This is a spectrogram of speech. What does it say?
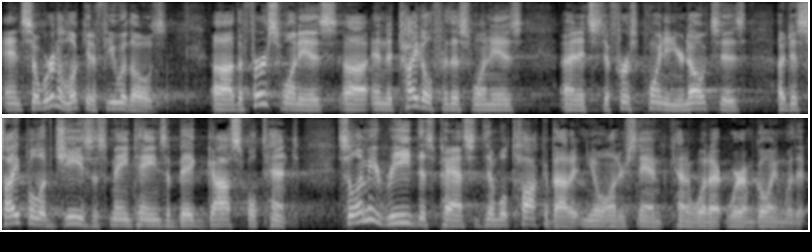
And so we're going to look at a few of those. Uh, the first one is, uh, and the title for this one is, and it's the first point in your notes is, a disciple of Jesus maintains a big gospel tent. So let me read this passage and we'll talk about it and you'll understand kind of what I, where I'm going with it.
